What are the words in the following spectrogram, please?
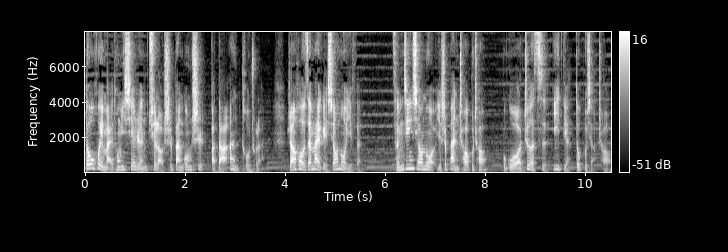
都会买通一些人去老师办公室把答案偷出来，然后再卖给肖诺一份。曾经肖诺也是半抄不抄，不过这次一点都不想抄。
